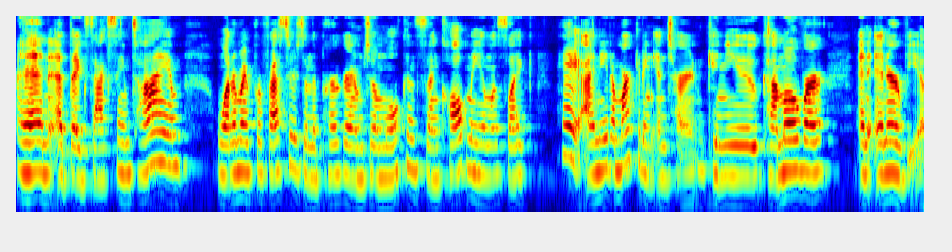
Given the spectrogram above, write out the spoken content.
And at the exact same time, one of my professors in the program, Jim Wilkinson, called me and was like, Hey, I need a marketing intern. Can you come over and interview?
